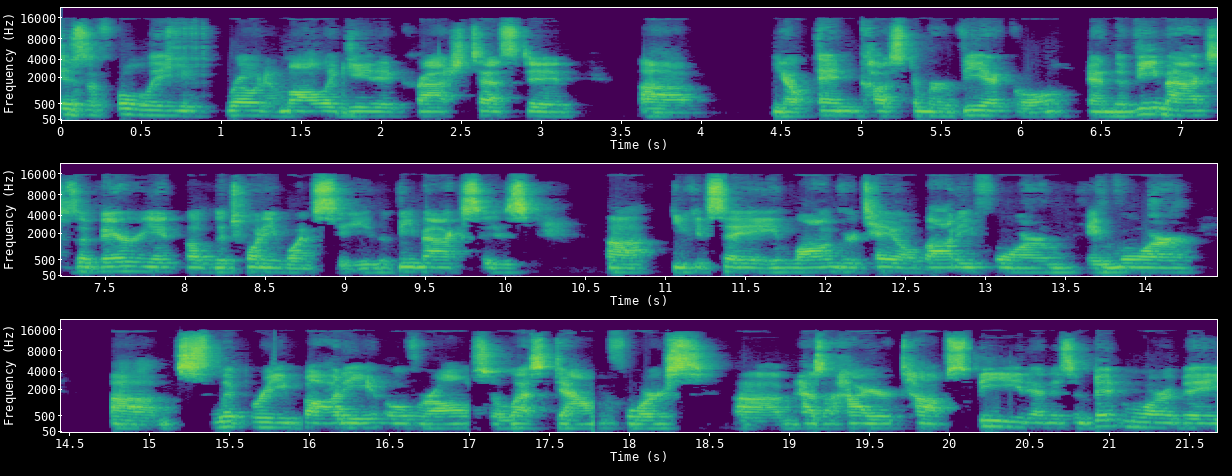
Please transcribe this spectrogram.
is a fully road homologated, crash tested, uh, you know, end customer vehicle. And the VMAX is a variant of the 21C. The VMAX is uh, you could say a longer tail body form, a more um, slippery body overall, so less downforce, um, has a higher top speed, and is a bit more of a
